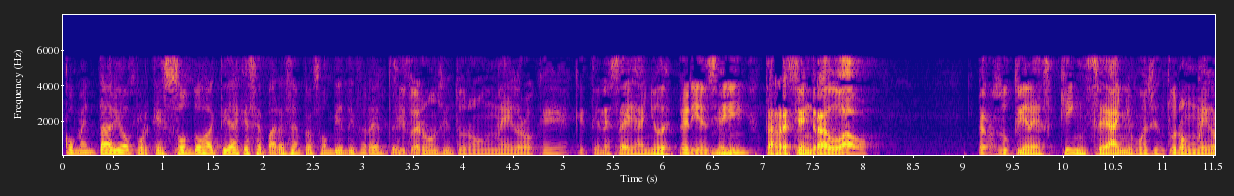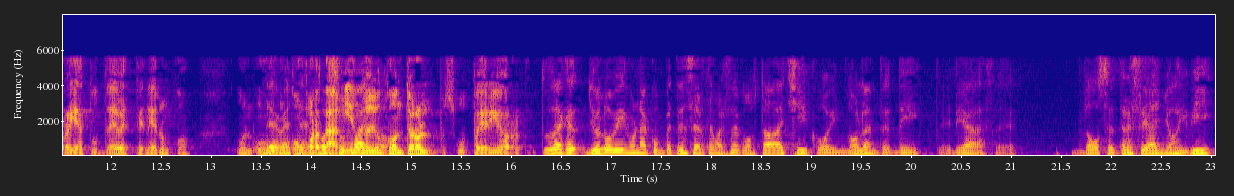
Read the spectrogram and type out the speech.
comentario porque son dos actividades que se parecen pero son bien diferentes. Si tú eres un cinturón negro que, que tiene seis años de experiencia y estás recién graduado, pero si tú tienes 15 años con el cinturón negro, ya tú debes tener un, un, comportamiento y un control superior. Tú sabes que yo lo vi en una competencia de arte marcial cuando estaba chico y no lo entendí. Tenía 12, 13 años y vi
